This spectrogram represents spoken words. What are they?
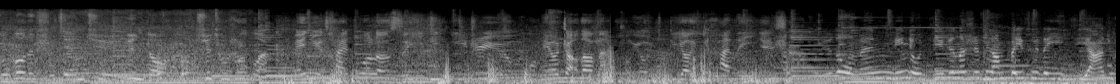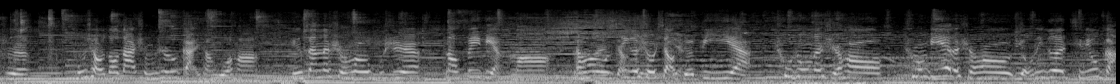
足够的时间去运动，去图书馆，美女太多了，所以以至于我没有找到男朋友，比较遗憾的一件事。我觉得我们零九级真的是非常悲催的一级啊，就是从小到大什么事都赶上过哈。零三的时候不是闹非典吗？然后那个时候小学毕业，初中的时候，初中毕业的时候有那个禽流感，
